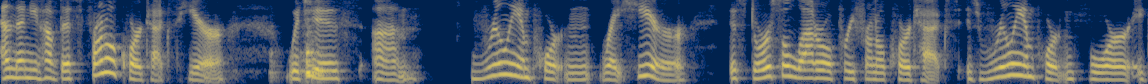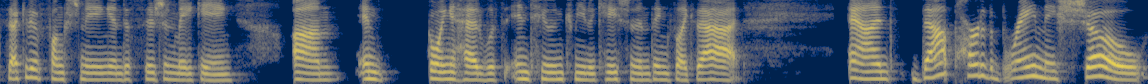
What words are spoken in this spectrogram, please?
And then you have this frontal cortex here, which is um, really important right here. This dorsal lateral prefrontal cortex is really important for executive functioning and decision making um, and going ahead with in tune communication and things like that. And that part of the brain they show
